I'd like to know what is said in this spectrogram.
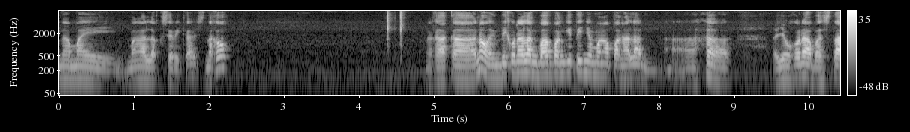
na may mga luxury cars. Nako, nakaka, ano, hindi ko na lang babanggitin yung mga pangalan. Ah, ayoko na, basta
